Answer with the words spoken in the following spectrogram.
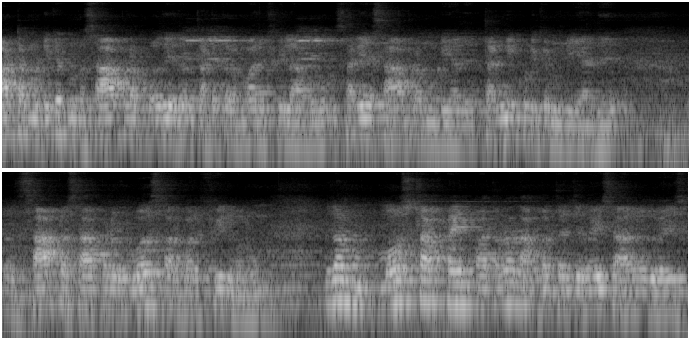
ஆட்டோமேட்டிக்காக நம்ம சாப்பிடும்போது ஏதோ தடுக்கிற மாதிரி ஃபீல் ஆகும். சரியாக சாப்பிட முடியாது தண்ணி குடிக்க முடியாது. சாப்பிட சாப்பிட ரிவர்ஸ் வர மாதிரி ஃபீல் வரும். இதுதான் மோஸ்ட் ஆஃப் டைம் பார்த்தோம்னா அந்த ஐம்பத்தஞ்சு வயசு அறுபது வயசு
